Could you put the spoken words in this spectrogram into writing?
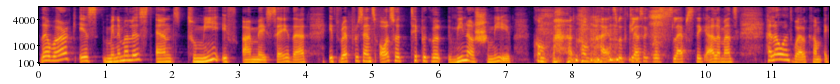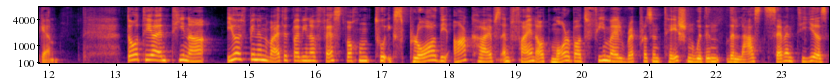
Their work is minimalist, and to me, if I may say that, it represents also typical Wiener Schmäh, com combines with classical slapstick elements. Hello and welcome again. Dorothea and Tina you have been invited by Wiener Festwochen to explore the archives and find out more about female representation within the last 70 years.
